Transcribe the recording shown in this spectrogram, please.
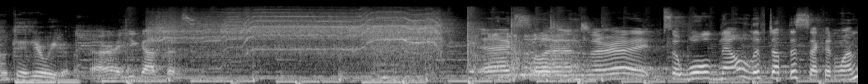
Okay, here we go. All right, you got this. Excellent. All right. So we'll now lift up the second one.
